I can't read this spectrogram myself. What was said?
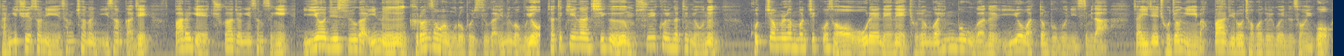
단기 추세선이 3,000원 이상까지 빠르게 추가적인 상승이 이어질 수가 있는 그런 상황으로 볼 수가 있는 거고요. 자, 특히나 지금 수익코인 같은 경우는 고점을 한번 찍고서 올해 내내 조정과 행보 구간을 이어왔던 부분이 있습니다. 자, 이제 조정이 막바지로 접어들고 있는 상황이고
